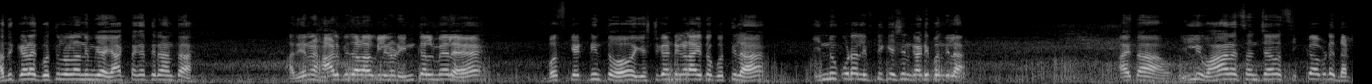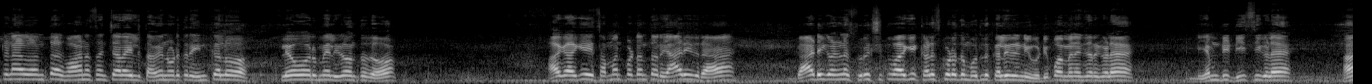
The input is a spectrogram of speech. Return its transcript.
ಅದು ಕೇಳಕ್ ಗೊತ್ತಿಲ್ಲ ನಿಮಗೆ, ಯಾಕೆ ತಗೋತೀರಾ ಅಂತ. ಅದೇನೋ ಹಾಳು ಬಿದ್ದಾಳಾಗಲಿ ನೋಡಿ, ಇನ್ಕಲ್ ಮೇಲೆ ಬಸ್ ಕೆಟ್ಟು ನಿಂತು ಎಷ್ಟು ಗಂಟೆಗಳಾಯಿತೋ ಗೊತ್ತಿಲ್ಲ. ಇನ್ನೂ ಕೂಡ ಲಿಫ್ಟಿಕೇಶನ್ ಗಾಡಿ ಬಂದಿಲ್ಲ. ಆಯ್ತಾ? ಇಲ್ಲಿ ವಾಹನ ಸಂಚಾರ ಸಿಕ್ಕಾಬಿಟ್ಟೆ ದಟ್ಟಣಾದಂತ ವಾಹನ ಸಂಚಾರ ಇಲ್ಲಿ ತಾವೇ ನೋಡ್ತಾರೆ? ಇನ್ಕಲ್ ಫ್ಲೇಓವರ್ ಮೇಲೆ ಇರುವಂತದ್ದು ಹಾಗಾಗಿ ಸಂಬಂಧಪಟ್ಟಂತವ್ರು ಯಾರಿದ್ರ ಗಾಡಿಗಳನ್ನ ಸುರಕ್ಷಿತವಾಗಿ ಕಳಿಸ್ಕೊಡೋದು ಮೊದಲು ಕಲೀರಿ ನೀವು. ಡಿಪೋ ಮ್ಯಾನೇಜರ್ಗಳೇ ಎಂ ಡಿ ಡಿ ಸಿಗಳೇ ಹಾ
